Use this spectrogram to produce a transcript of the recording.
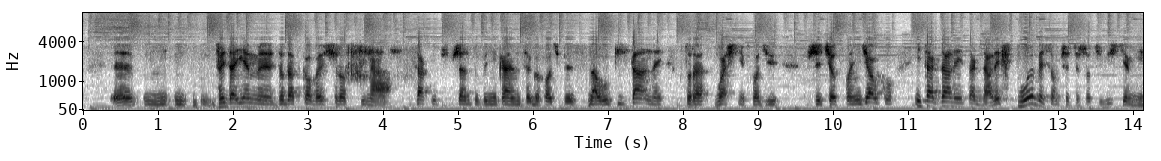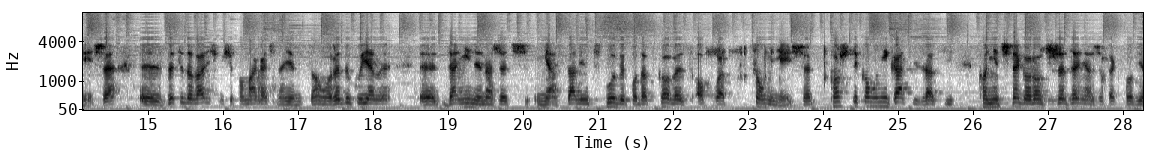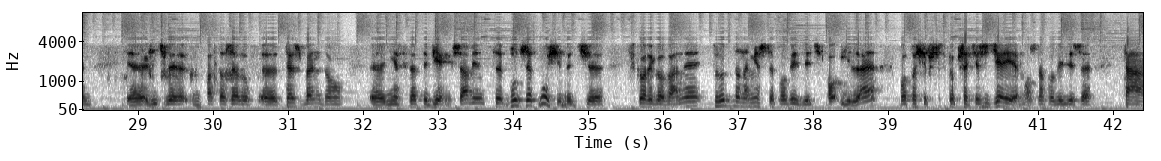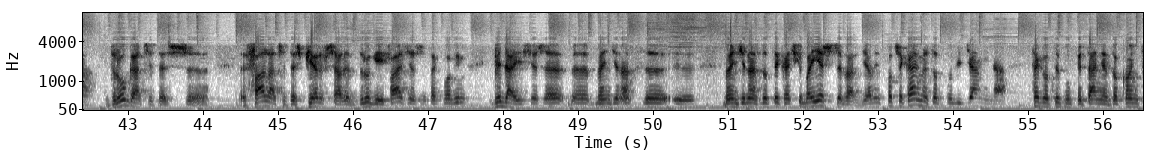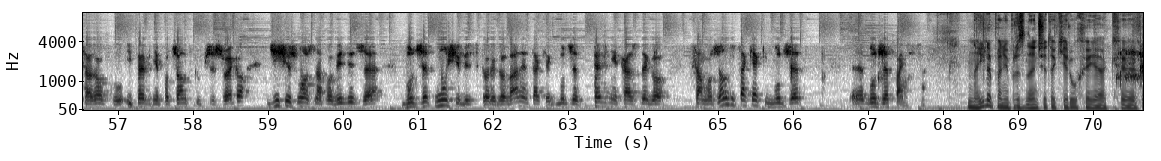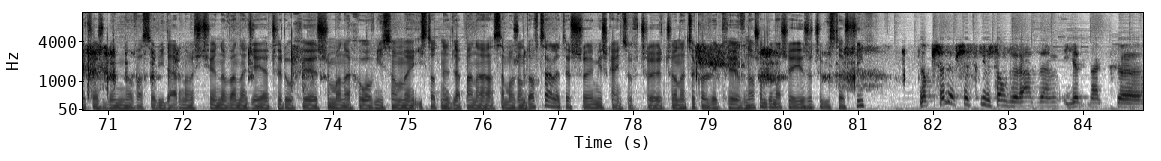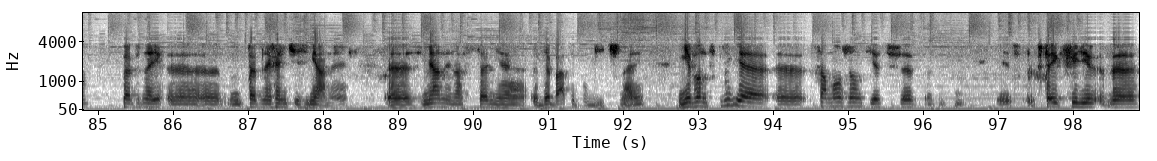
Wydajemy dodatkowe środki na zakup sprzętu wynikającego choćby z nauki zdalnej, która właśnie wchodzi w życie od poniedziałku i tak dalej, i tak dalej. Wpływy są przecież oczywiście mniejsze. E, Zdecydowaliśmy się pomagać najemcom, redukujemy e, daniny na rzecz miasta, więc wpływy podatkowe z opłat są mniejsze. Koszty komunikacji z racji koniecznego rozrzedzenia, że tak powiem, e, liczby pasażerów też będą niestety większa, więc e, budżet musi być e, skorygowany. Trudno nam jeszcze powiedzieć o ile, bo to się wszystko przecież dzieje. Można powiedzieć, że ta druga, czy też e, fala, czy też pierwsza, ale w drugiej fazie, że tak powiem, wydaje się, że e, będzie nas, e, e, będzie nas dotykać chyba jeszcze bardziej. A więc poczekajmy z odpowiedziami na tego typu pytania do końca roku i pewnie początku przyszłego. Dziś już można powiedzieć, że budżet musi być skorygowany, tak jak budżet pewnie każdego samorządu, tak jak i budżet, e, budżet państwa. Na ile, panie prezydencie, takie ruchy jak e, chociażby Nowa Solidarność, Nowa Nadzieja czy ruch e, Szymona Hołowni są istotne dla pana samorządowca, ale też mieszkańców? Czy, czy one cokolwiek wnoszą do naszej rzeczywistości? No przede wszystkim są wyrazem jednak pewnej, pewnej chęci zmiany, zmiany na scenie debaty publicznej. Niewątpliwie e, samorząd jest w, jest w tej chwili w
